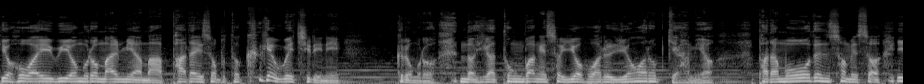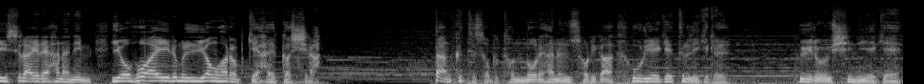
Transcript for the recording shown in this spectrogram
여호와의 위엄으로 말미암아 바다에서부터 크게 외치리니 그러므로 너희가 동방에서 여호와를 영화롭게 하며 바다 모든 섬에서 이스라엘의 하나님 여호와의 이름을 영화롭게 할 것이라. 땅 끝에서부터 노래하는 소리가 우리에게 들리기를 의로우신 이에게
